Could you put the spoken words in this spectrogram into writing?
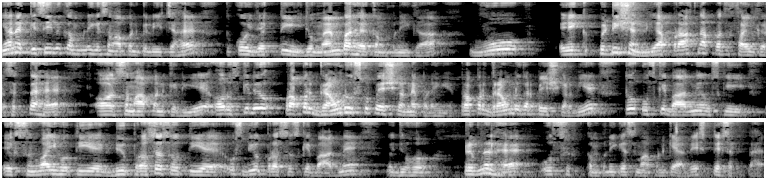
यानी किसी भी कंपनी के समापन के लिए चाहे तो कोई व्यक्ति जो मेंबर है कंपनी का, वो एक पिटिशन या प्रार्थना पत्र फ़ाइल कर सकता है और समापन के लिए, और उसके लिए प्रॉपर ग्राउंड उसको पेश करने पड़ेंगे। प्रॉपर ग्राउंड अगर पेश कर दिए तो उसके बाद में उसकी एक सुनवाई होती है ड्यू प्रोसेस होती है। उस ड्यू प्रोसेस के बाद में जो ट्रिब्यूनल है, उस कंपनी के समापन के आदेश दे सकता है।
